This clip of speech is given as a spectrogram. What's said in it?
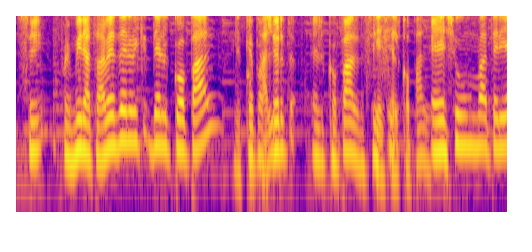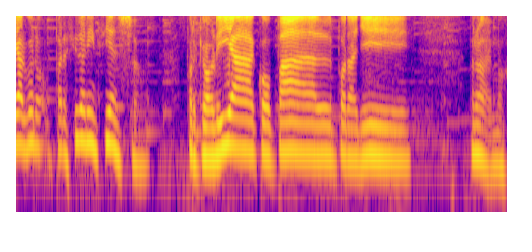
Sí, pues mira, a través del, del copal, ¿Del que por copal? cierto, el copal, sí, ¿Qué es sí, el copal? Es un material, bueno, parecido al incienso, porque olía a copal por allí. Bueno, hemos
